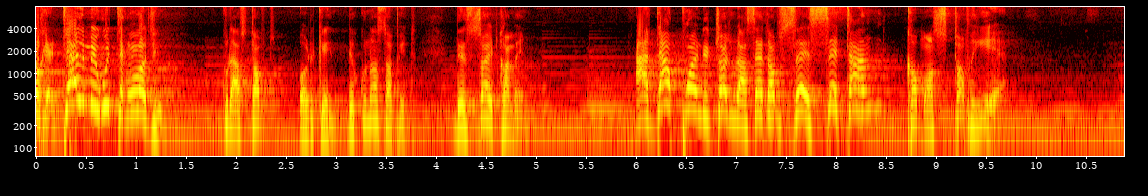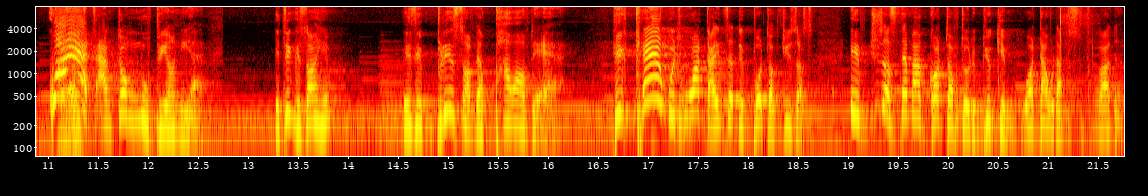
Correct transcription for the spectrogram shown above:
Okay, tell me which technology could have stopped hurricane. They could not stop it. They saw it coming. At that point, the church would have set up, say, Satan, come on, stop here. Quiet and don't move beyond here. You think it's not him? He's the prince of the power of the air. He came with water into the boat of Jesus. If Jesus never got up to rebuke him, water would have flooded.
